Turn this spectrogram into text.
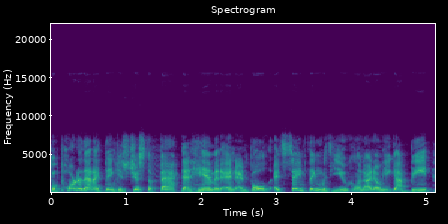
but part of that I think is just the fact that him and and, and both. It's same thing with Euclid. I know he got beat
